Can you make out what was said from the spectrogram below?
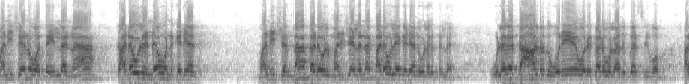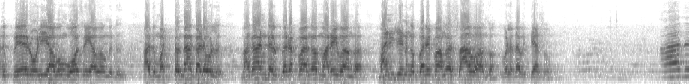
மனுஷன்னு ஒருத்தன் இல்லைன்னா கடவுளுன்னு ஒண்ணு கிடையாது. மனுஷன் தான் கடவுள். மனுஷன் இல்லைன்னா கடவுளே கிடையாது உலகத்துல. உலகத்தை ஆள்றது ஒரே ஒரு கடவுள். அது பேர் சிவம். அது பேரொளியாவும் ஓசையாவுங்குது. அது மட்டும்தான் கடவுள். மகான்கள் பிறப்பாங்க மறைவாங்க. மனுஷனுங்க பிறப்பாங்க சாவாங்க. இவ்வளவுதான் வித்தியாசம். அது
